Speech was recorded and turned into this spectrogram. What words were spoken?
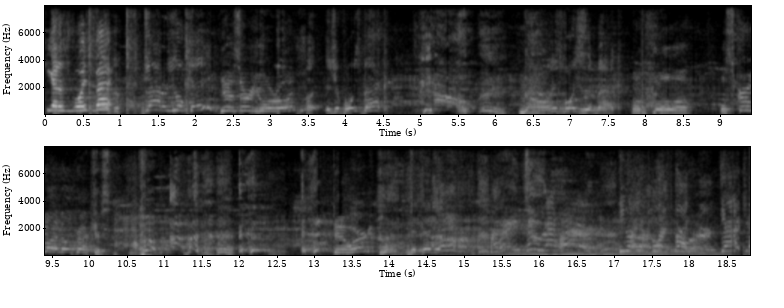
He got his voice back? Dad, are you okay? Yes, sir. You all right? Uh, is your voice back? No. Oh, his voice isn't back. Oh, well, uh, well, screw my malpractice. Did it work? Did, did you, ah, I hate you. That hurt. you got your voice back. Dad, you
